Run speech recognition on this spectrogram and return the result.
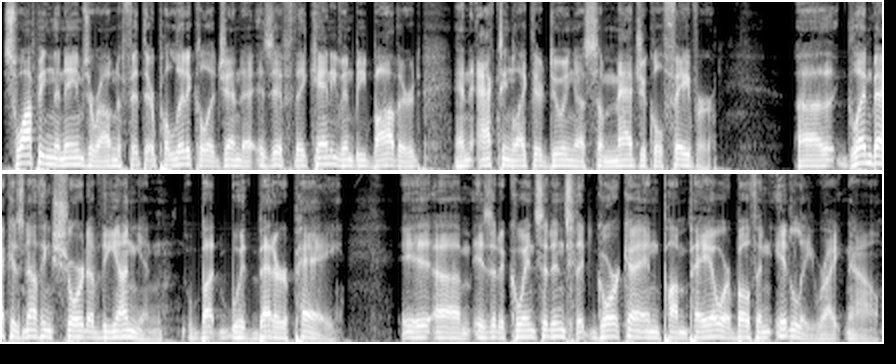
swapping the names around to fit their political agenda as if they can't even be bothered and acting like they're doing us some magical favor? Uh, Glenn Beck is nothing short of the onion, but with better pay. Um, is it a coincidence that Gorka and Pompeo are both in Italy right now?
